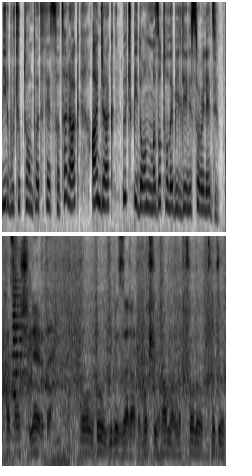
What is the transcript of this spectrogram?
Bir buçuk ton patates satarak ancak 3 bidon mazot alabildiğini söyledi. Kazanç nerede? Olduğu gibi zarar. Boşuna hamallık, çoluk, çocuk,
